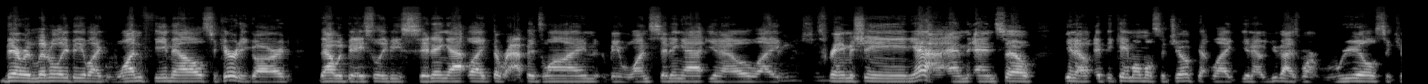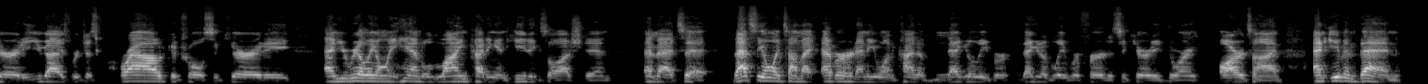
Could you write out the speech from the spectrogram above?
there would literally be like one female security guard that would basically be sitting at like the rapids line, be one sitting at, you know, like Screen machine. spray machine. Yeah. And and so, you know, it became almost a joke that like, you know, you guys weren't real security. You guys were just crowd control security. And you really only handled line cutting and heat exhaustion. And that's it. That's the only time I ever heard anyone kind of negatively negatively refer to security during our time. And even then,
